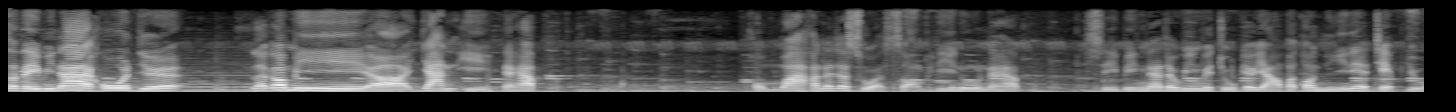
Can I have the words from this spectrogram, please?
สเตมิน่าโคตรเยอะ แล้วก็มีอ่ายันอีกนะครับ ผมว่าเขาน่าจะสวด 2 พิธีนู้นนะครับซีบิงน่าจะวิ่งไปจุกยาวๆ เพราะตอนนี้เนี่ยเจ็บอยู่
